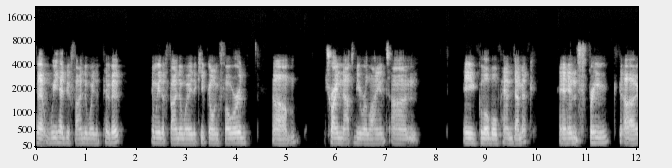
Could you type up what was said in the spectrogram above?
that we had to find a way to pivot and we had to find a way to keep going forward, um, trying not to be reliant on a global pandemic and bring uh,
